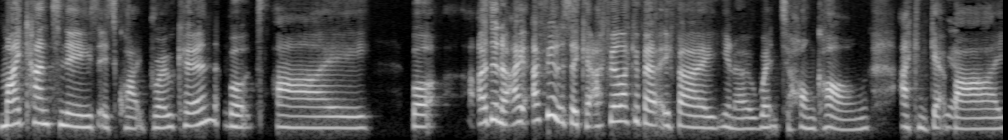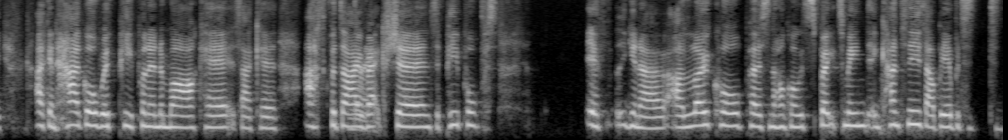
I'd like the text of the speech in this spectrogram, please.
My Cantonese is quite broken, but I but I don't know. I, I feel it's okay. I feel like if I, if I, you know, went to Hong Kong, I can get yeah. by. I can haggle with people in the markets. I can ask for directions. Right. If people, if, you know, a local person in Hong Kong spoke to me in Cantonese, I'll be able to, to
